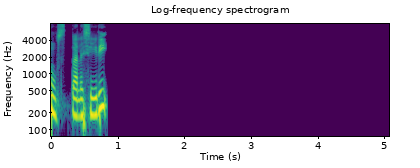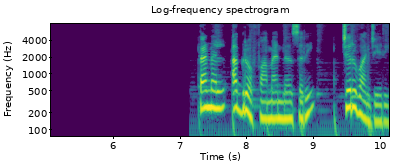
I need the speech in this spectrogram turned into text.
news Thalassery. Thanal agro farm and nursery Cheruvancheri.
